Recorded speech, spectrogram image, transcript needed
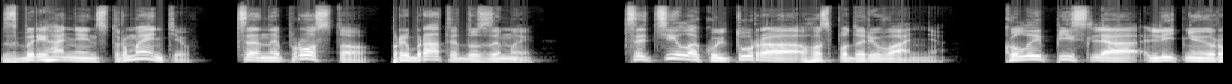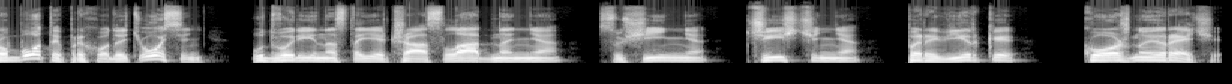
Зберігання інструментів це не просто прибрати до зими, це ціла культура господарювання. Коли після літньої роботи приходить осінь, у дворі настає час ладнання, сушіння, чищення, перевірки кожної речі.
